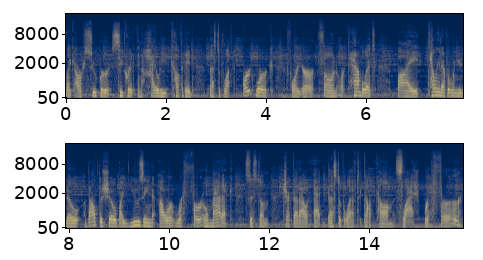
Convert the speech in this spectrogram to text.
like our super secret and highly coveted Best of Left artwork for your phone or tablet by telling everyone you know about the show by using our Refer-O-Matic system. Check that out at bestofleft.com slash refer.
